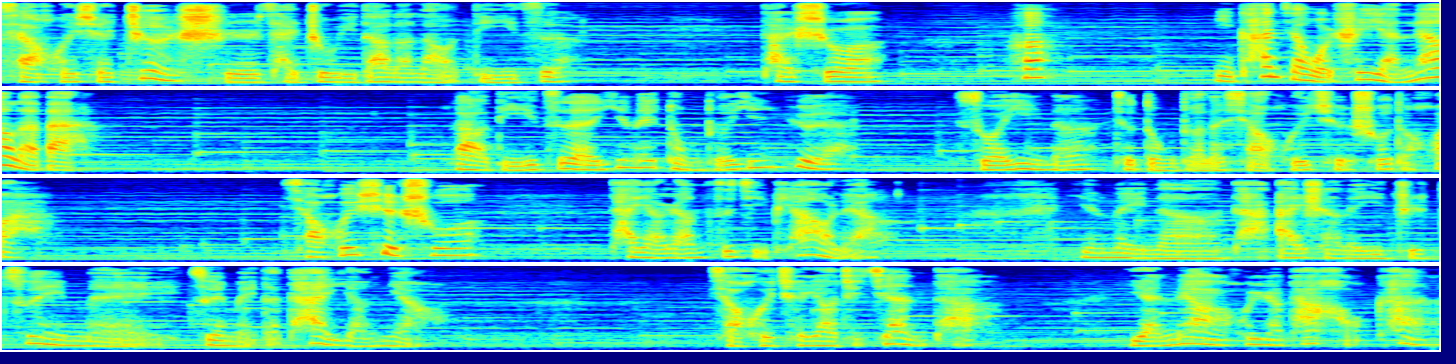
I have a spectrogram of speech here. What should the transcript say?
小灰雀这时才注意到了老笛子，他说：“呵，你看见我吃颜料了吧？”老笛子因为懂得音乐，所以呢就懂得了小灰雀说的话。小灰雀说：“它要让自己漂亮。”因为呢，它爱上了一只最美最美的太阳鸟。小灰雀要去见它，颜料会让它好看，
